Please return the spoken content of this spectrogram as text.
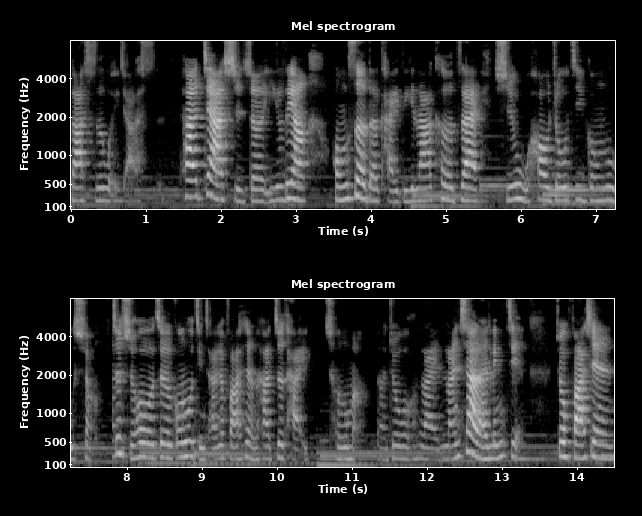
拉斯维加斯。他驾驶着一辆红色的凯迪拉克，在十五号洲际公路上。这时候，这个公路警察就发现了他这台车嘛，那就来拦下来临检，就发现。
